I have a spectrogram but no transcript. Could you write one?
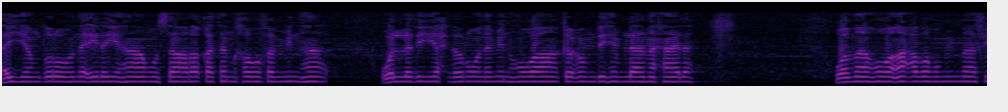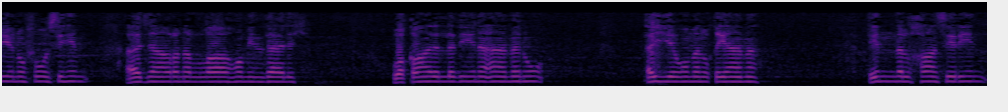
أي ينظرون إليها مسارقة خوفا منها. والذي يحذرون منه واقع بهم لا محالة. وما هو أعظم مما في نفوسهم أجارنا الله من ذلك. وقال الذين آمنوا أي يوم القيامة إن الخاسرين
